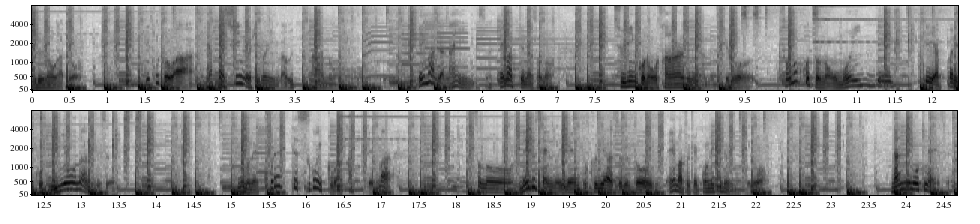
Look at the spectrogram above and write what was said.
ブルノーガと。ってことはやっぱり真のヒロインはあのエマじゃないんですよ。エマっていうのはその主人公の幼馴染なんですけどその子との思い出ってやっぱりこう微妙なんですよ。でもねこれってすごい分かってまあそのネルセンのイベントクリアするとエマと結婚できるんですけど何にも起きないんですよね。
